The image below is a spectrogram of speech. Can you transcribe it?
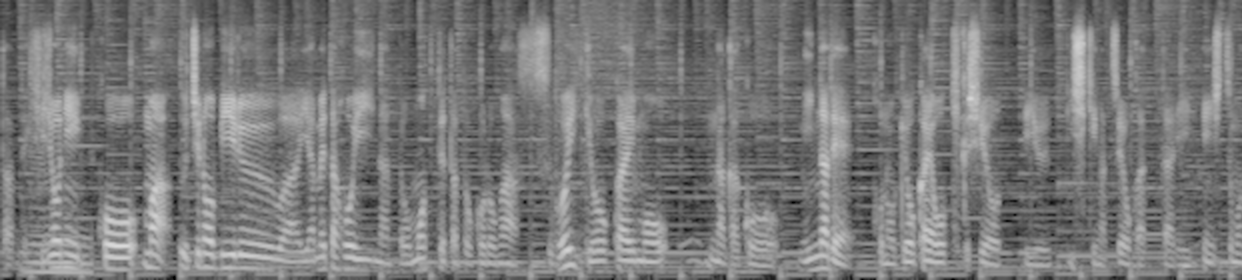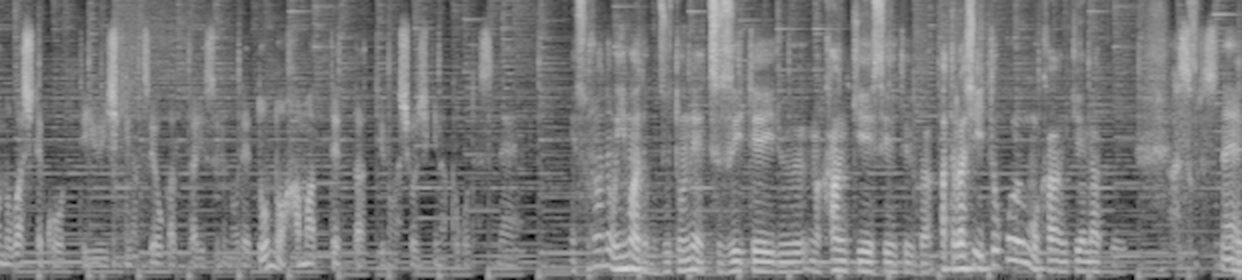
たんでうん非常にこうまあうちのビールはやめた方がいいなんて思ってたところがすごい業界もなんかこうみんなでこの業界を大きくしようっていう意識が強かったり品質も伸ばしていこうっていう意識が強かったりするのでどんどんハマってったっていうのが正直なところですね。えそれはでも今でもずっとね、続いている、まあ、関係性というか、新しいところも関係なく、あそうですね。ね。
